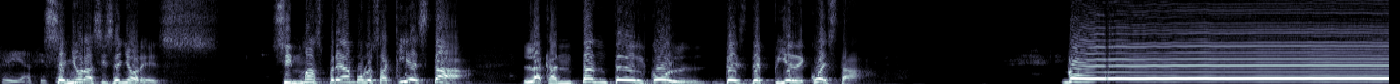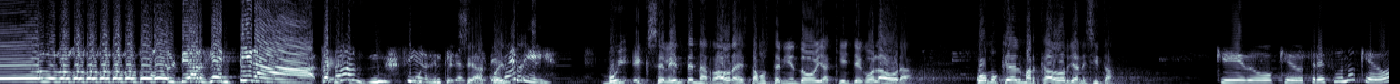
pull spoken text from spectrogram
Querida, sí, Señoras y señores, sin más preámbulos, aquí está la cantante del gol desde Piedecuesta. ¡Gol! Gol, gol, gol, gol, gol, gol, gol, gol de Argentina. Perdón, mm, Muy excelente narradora estamos teniendo hoy a en Llegó la Hora. ¿Cómo queda el marcador, Yanecita? Quedó, quedó 3-1, quedó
